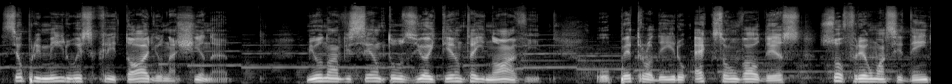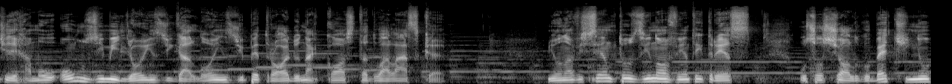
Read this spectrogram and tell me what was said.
seu primeiro escritório na China. 1989, o petroleiro Exxon Valdez sofreu um acidente e derramou 11 milhões de galões de petróleo na costa do Alasca. 1993, o sociólogo Betinho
